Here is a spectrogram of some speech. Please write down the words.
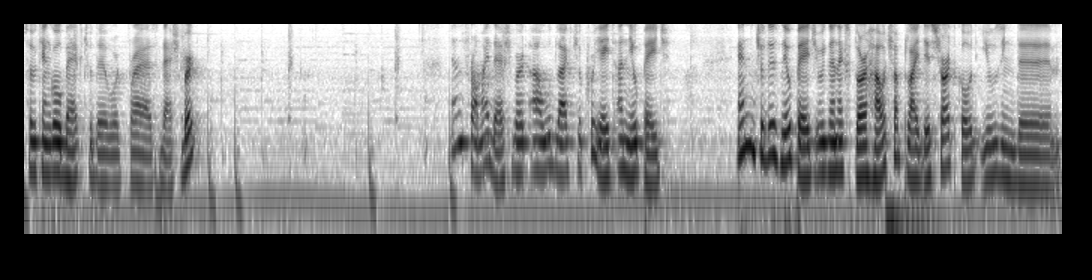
So we can go back to the WordPress dashboard. And from my dashboard, I would like to create a new page. And into this new page, we're gonna explore how to apply this shortcode using the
